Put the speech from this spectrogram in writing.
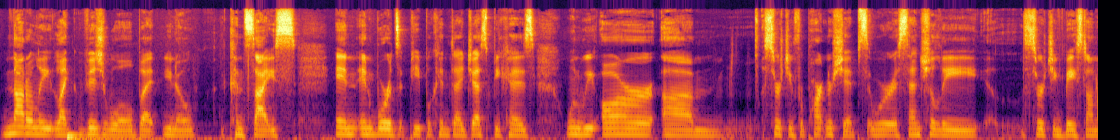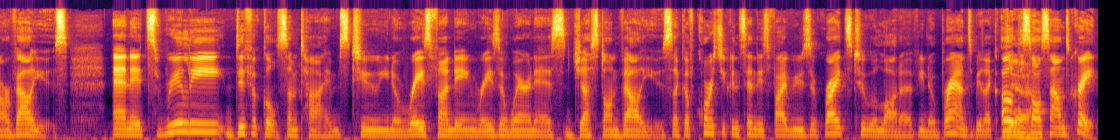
not only like visual, but you know, concise in in words that people can digest. Because when we are um, searching for partnerships, we're essentially searching based on our values, and it's really difficult sometimes to you know raise funding, raise awareness just on values. Like, of course, you can send these five music rights to a lot of you know brands and be like, oh, this all sounds great,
